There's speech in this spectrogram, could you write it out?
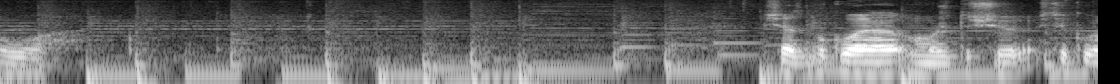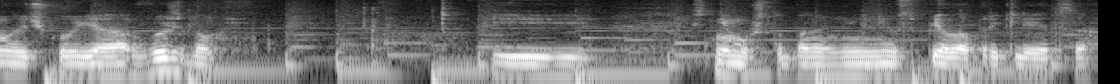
О. Сейчас буквально, может еще секундочку я выжду и сниму, чтобы она не успела приклеиться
